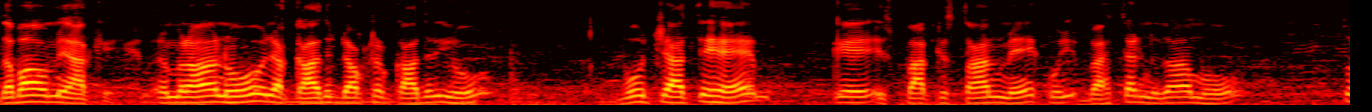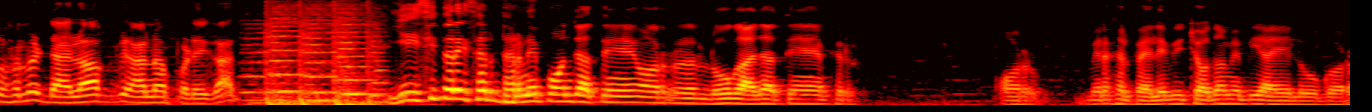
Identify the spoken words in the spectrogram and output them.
दबाव में आके। इमरान हो या कादर, डॉक्टर कादरी हो, वो चाहते हैं कि इस पाकिस्तान में कोई बेहतर निज़ाम हो तो हमें डायलॉग पे आना पड़ेगा। ये इसी तरह ही सर धरने पहुँच जाते हैं और लोग आ जाते हैं फिर और मेरा ख्याल पहले भी चौदह में भी आए लोग और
